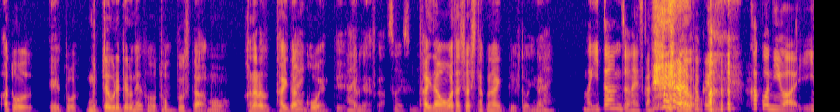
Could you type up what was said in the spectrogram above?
あと、えっ、と、むっちゃ売れてるね、そのトップスターも、必ず対談公演ってやるじゃないですか。そうですね。対談を私はしたくないっていう人はいないの、はい。まあ、いたんじゃないですかねたの？特に。過去にはいいっ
